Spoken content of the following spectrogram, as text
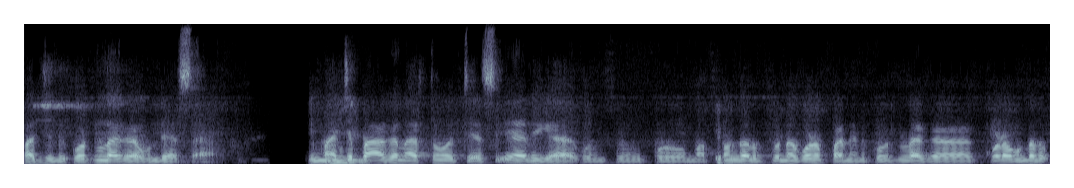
పద్దెనిమిది కోట్ల దాకా ఉండేది సార్. ఈ మధ్య. బాగా నష్టం వచ్చేసి అది ఇక కొంచెం ఇప్పుడు మొత్తం కలుపుకున్నా కూడా పన్నెండు కోట్ల కూడా ఉండదు.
